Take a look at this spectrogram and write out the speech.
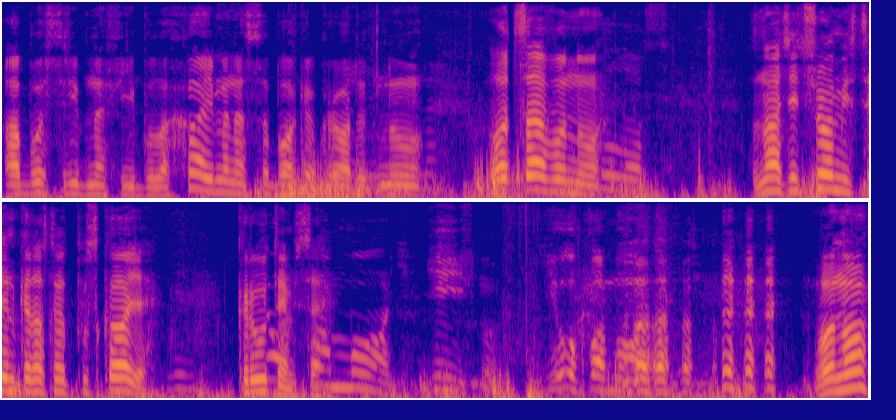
або срібна фібула. Хай мене собаки вкрадуть. Ну, оце воно. Значить, що місцинка нас не відпускає? Крутимося. Помать. Дійсно. Його помать. Воно?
